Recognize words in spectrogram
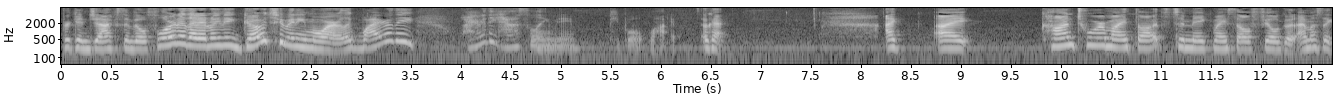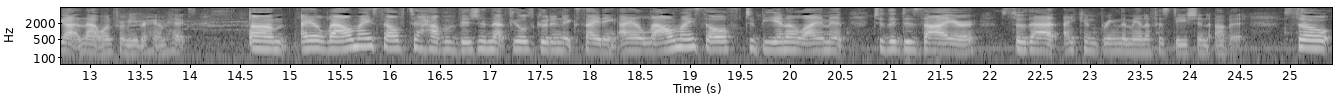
freaking Jacksonville, Florida that I don't even go to anymore. Like, why are they, why are they hassling me? People, why? Okay. I I contour my thoughts to make myself feel good. I must have gotten that one from Abraham Hicks. Um, I allow myself to have a vision that feels good and exciting. I allow myself to be in alignment to the desire so that I can bring the manifestation of it. So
